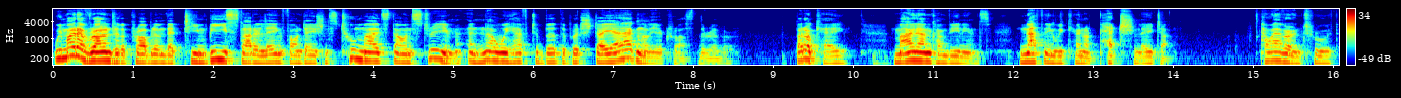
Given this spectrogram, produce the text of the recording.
We might have run into the problem that Team B started laying foundations two miles downstream and now we have to build the bridge diagonally across the river. But okay, minor inconvenience, nothing we cannot patch later. However, in truth,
